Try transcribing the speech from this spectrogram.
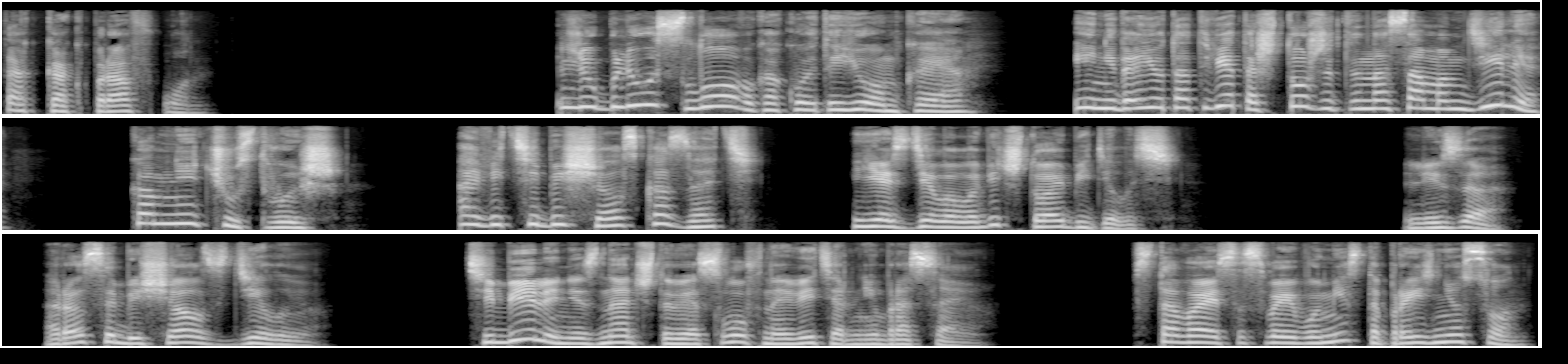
так как прав он. Люблю слово какое-то емкое. И не дает ответа, что же ты на самом деле ко мне чувствуешь. А ведь обещал сказать. Я сделала вид, что обиделась. Лиза, раз обещал, сделаю. Тебе ли не знать, что я слов на ветер не бросаю? Вставая со своего места, произнес он.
